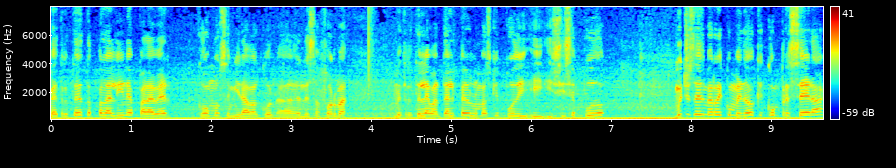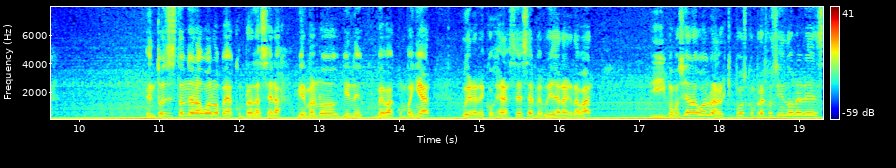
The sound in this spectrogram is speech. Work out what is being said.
me traté de tapar la línea para ver cómo se miraba con, uh, en esta forma. Me traté de levantar el pelo lo más que pude y, y, sí se pudo. Muchos de ustedes me han recomendado que compre cera. Entonces estando en la Walmart voy a comprar la cera. Mi hermano viene, me va a acompañar. Voy a a recoger a César, me voy a dar a grabar y vamos a ir a la Walmart a ver qué podemos comprar con 100 dólares.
